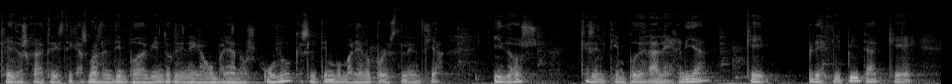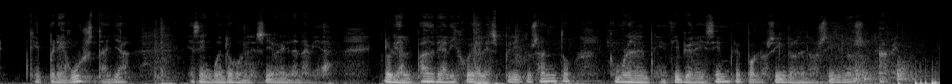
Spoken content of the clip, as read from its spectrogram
que hay dos características más del tiempo de Adviento que tienen que acompañarnos. Uno, que es el tiempo mariano por excelencia. Y dos, que es el tiempo de la alegría que precipita, que, que pregusta ya ese encuentro con el Señor en la Navidad. Gloria al Padre, al Hijo y al Espíritu Santo, como era en el principio, ahora y siempre, por los siglos de los siglos. Amén.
